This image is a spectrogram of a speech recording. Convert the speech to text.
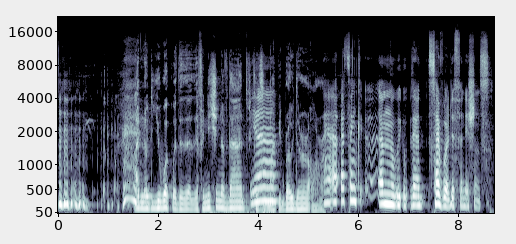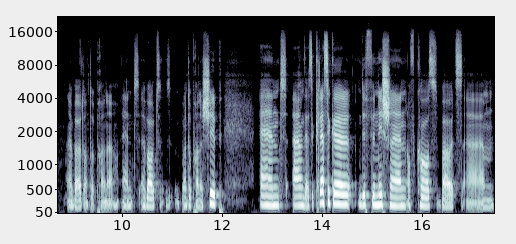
I don't know. Do you work with the, the definition of that because Yeah. it might be broader or? I, I think um, we, there are several definitions about entrepreneur and about entrepreneurship. And um, there's a classical definition, of course, about um,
